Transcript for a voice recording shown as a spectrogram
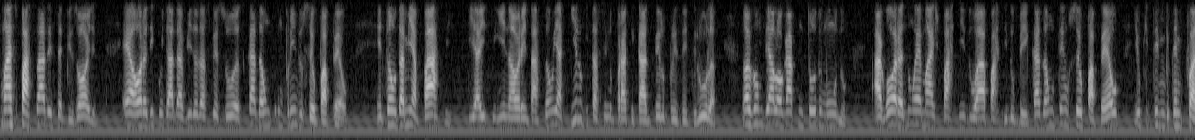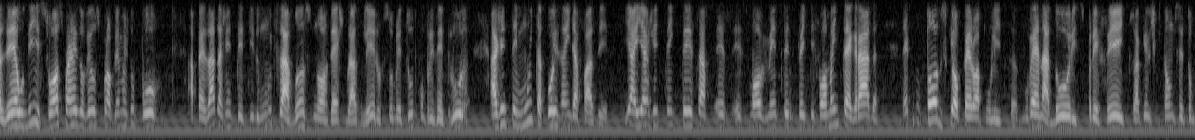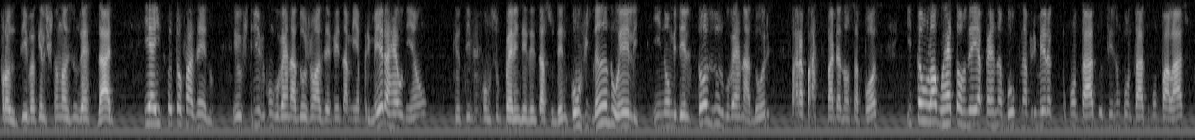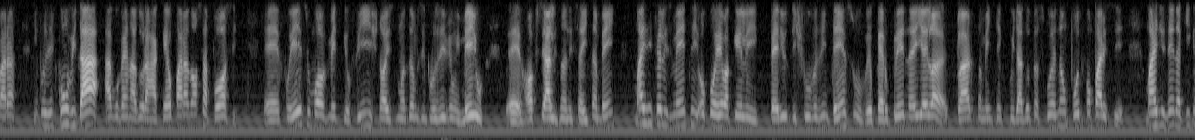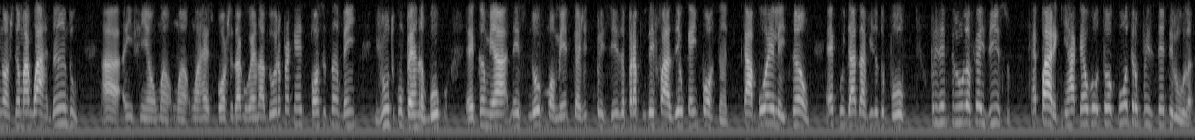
Mas passado esse episódio, é a hora de cuidar da vida das pessoas, cada um cumprindo o seu papel. Então, da minha parte, e aí seguindo a orientação e aquilo que está sendo praticado pelo presidente Lula, nós vamos dialogar com todo mundo. Agora não é mais partido A, partido B. Cada um tem o seu papel e o que tem, tem que fazer é unir esforços para resolver os problemas do povo apesar da gente ter tido muitos avanços no Nordeste brasileiro, sobretudo com o presidente Lula, a gente tem muita coisa ainda a fazer. E aí a gente tem que ter esse, esse, esse movimento sendo feito de forma integrada né, com todos que operam a política, governadores, prefeitos, aqueles que estão no setor produtivo, aqueles que estão nas universidades. E é isso que eu estou fazendo. Eu estive com o governador João Azevedo na minha primeira reunião que eu tive como superintendente da Sudene, convidando ele, em nome dele, todos os governadores, para participar da nossa posse. Então, logo retornei a Pernambuco. Na primeira contato, fiz um contato com o Palácio para, inclusive, convidar a governadora Raquel para a nossa posse. É, foi esse o movimento que eu fiz. Nós mandamos, inclusive, um e-mail é, oficializando isso aí também. Mas, infelizmente, ocorreu aquele período de chuvas intenso, eu quero crer, né? E ela, claro, também tem que cuidar de outras coisas, não pôde comparecer. Mas dizendo aqui que nós estamos aguardando a, enfim, uma, uma, uma resposta da governadora para que a gente possa também, junto com Pernambuco, é, caminhar nesse novo momento que a gente precisa para poder fazer o que é importante. Acabou a eleição, é cuidar da vida do povo. O presidente Lula fez isso. Repare que Raquel votou contra o presidente Lula.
